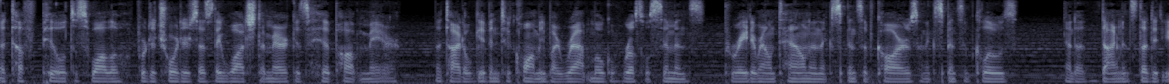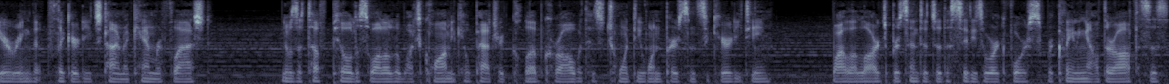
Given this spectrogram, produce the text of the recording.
A tough pill to swallow for Detroiters as they watched America's hip hop mayor, a title given to Kwame by rap mogul Russell Simmons, parade around town in expensive cars and expensive clothes, and a diamond studded earring that flickered each time a camera flashed. It was a tough pill to swallow to watch Kwame Kilpatrick club crawl with his 21 person security team, while a large percentage of the city's workforce were cleaning out their offices.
